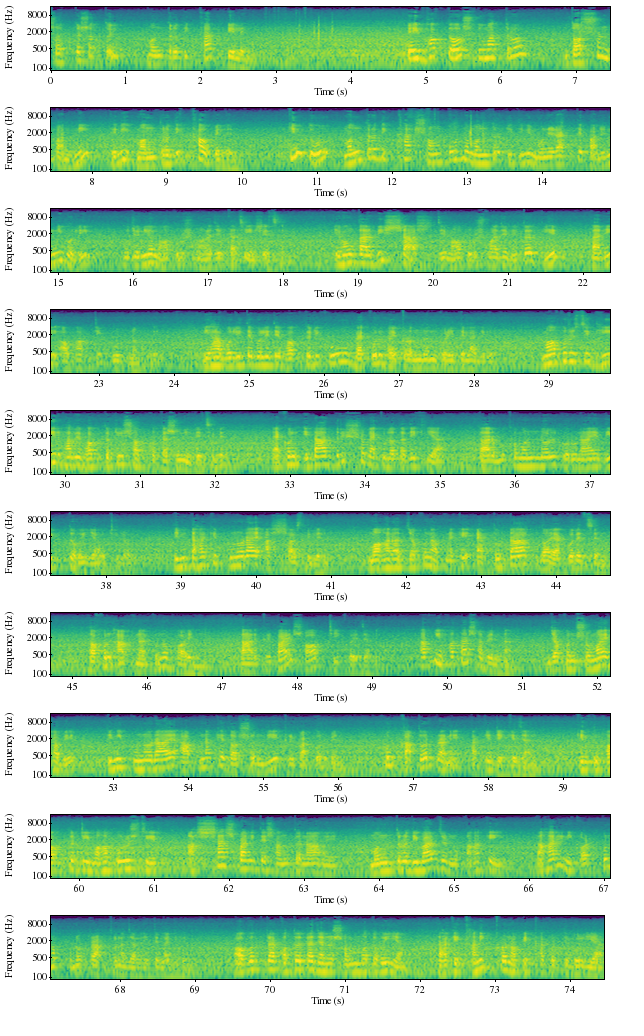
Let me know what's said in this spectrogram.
সত্য সত্যই মন্ত্র দীক্ষা পেলেন। এই ভক্ত শুধুমাত্র দর্শন পাননি, তিনি মন্ত্র দীক্ষাও পেলেন। কিন্তু মন্ত্র দীক্ষার সম্পূর্ণ মন্ত্রটি তিনি মনে রাখতে পারেননি বলেই পূজনীয় মহাপুরুষ মহারাজের কাছে এসেছেন এবং তার বিশ্বাস যে মহাপুরুষ মহারাজের ভেতর দিয়ে তার এই অভাবটি পূর্ণ হবে। ইহা বলিতে বলিতে ভক্তটি খুব ব্যাকুল হয়ে ক্রন্দন করিতে লাগিল। মহাপুরুষজি ধীরভাবে ভক্তটির সব কথা শুনিতেছিলেন। এখন এতাদৃশ্য ব্যাকুলতা দেখিয়া তার মুখমণ্ডল করুণায় দীপ্ত হইয়া উঠিল। তিনি তাহাকে পুনরায় আশ্বাস দিলেন, মহারাজ, যখন আপনাকে এতটা দয়া করেছেন, তখন আপনার কোনো ভয় নেই। তার কৃপায় সব ঠিক হয়ে যাবে। আপনি হতাশ হবেন না। যখন সময় হবে, তিনি পুনরায় আপনাকে দর্শন দিয়ে কৃপা করবেন। খুব কাতর প্রাণে তাকে ডেকে যান। কিন্তু ভক্তটি মহাপুরুষটির আশ্বাস বাণীতে শান্ত না হয়ে মন্ত্র দিবার জন্য তাহাকেই তাহারই নিকট পুনঃ পুনঃ প্রার্থনা জানাইতে লাগিলেন। অগত্যা কতটা যেন সম্মত হইয়া তাহাকে খানিক্ষণ অপেক্ষা করতে বলিয়া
